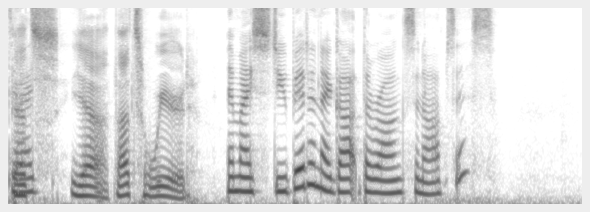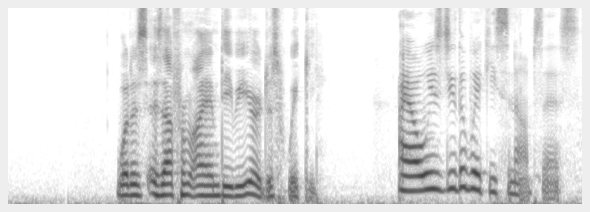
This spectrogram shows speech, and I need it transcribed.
Did that's yeah, that's weird. Am I stupid and I got the wrong synopsis? What is is that from IMDb or just wiki? I always do the wiki synopsis.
